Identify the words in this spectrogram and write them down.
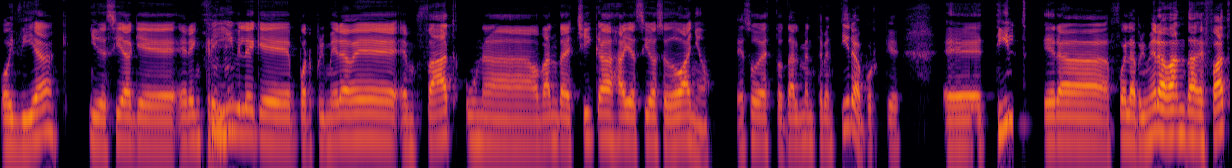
hoy día. Y decía que era increíble que por primera vez en Fat una banda de chicas haya sido hace dos años. Eso es totalmente mentira, porque eh, Tilt era, fue la primera banda de Fat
